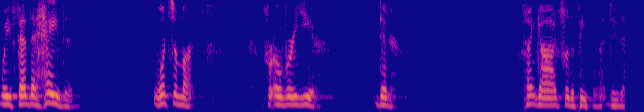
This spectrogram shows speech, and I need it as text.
We fed the Haven once a month for over a year dinner. Thank God for the people that do that.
